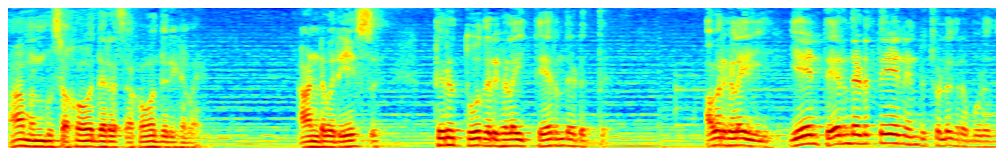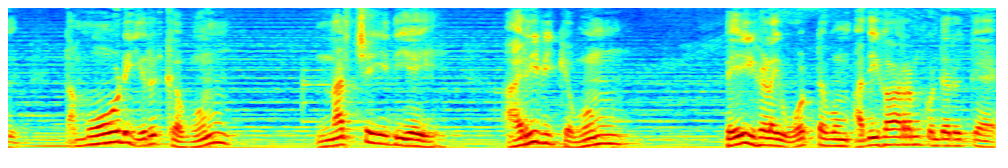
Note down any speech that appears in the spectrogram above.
ஆம் அன்பு சகோதர சகோதரிகளை ஆண்டவர் இயேசு திருத்தூதர்களை தேர்ந்தெடுத்து அவர்களை ஏன் தேர்ந்தெடுத்தேன் என்று சொல்லுகிற பொழுது தம்மோடு இருக்கவும் நற்செய்தியை அறிவிக்கவும் பேய்களை ஓட்டவும் அதிகாரம் கொண்டிருக்க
